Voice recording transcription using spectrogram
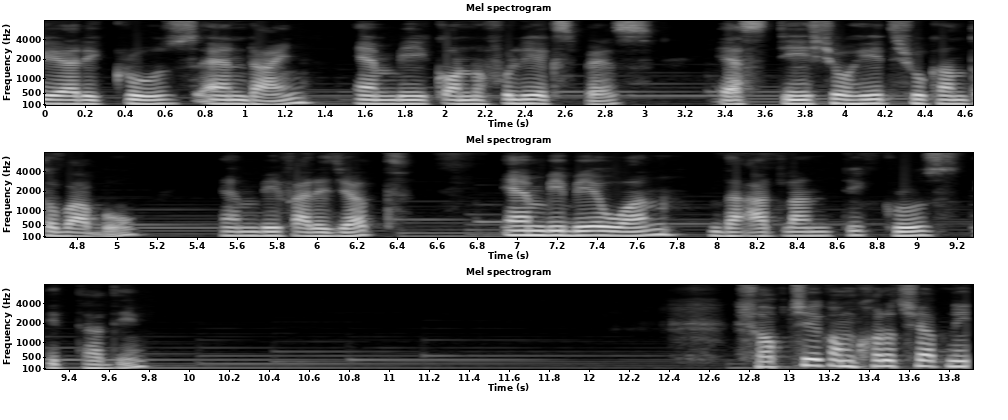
KRE cruise and dine, MB Karnaphuli express, ST Shahid Sukanta Babu, MB Farijat, MB bay one, the Atlantic cruise ইত্যাদি। সবচেয়ে কম খরচে আপনি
